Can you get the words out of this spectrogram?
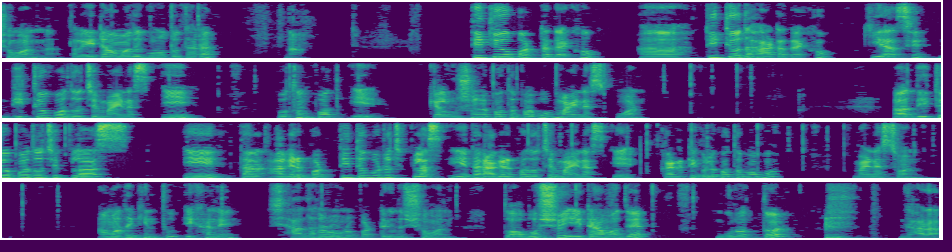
সমান না। তাহলে এটা আমাদের গুণত ধারা না। তৃতীয় পদটা দেখো। তৃতীয় ধারাটা দেখো। কি আছে? দ্বিতীয় পদ হচ্ছে মাইনাস এ প্রথম পদ এ ক্যালকুলেশন হলে কত পাবো? মাইনাস ওয়ান আর দ্বিতীয় পদ হচ্ছে প্লাস এ তার আগের পদ, তৃতীয় পদ হচ্ছে প্লাস এ তার আগের পদ হচ্ছে মাইনাস এ কাটাটি করলে কত পাবো? মাইনাস ওয়ান আমাদের কিন্তু এখানে সাধারণ অনুপাতটা কিন্তু সমান। তো অবশ্যই এটা আমাদের গুণোত্তর ধারা।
